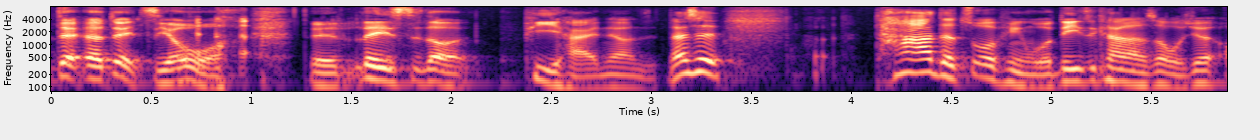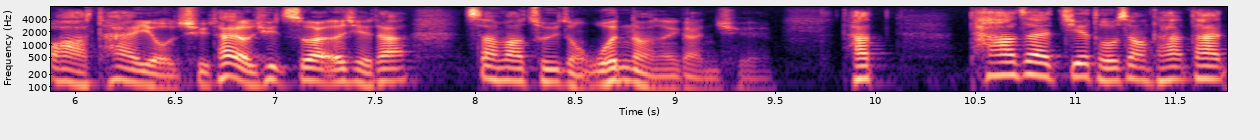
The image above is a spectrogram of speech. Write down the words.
对 呃对，只有我对类似到屁孩那样子。但是他的作品，我第一次看到的时候，我觉得哇，太有趣，太有趣之外，而且他散发出一种温暖的感觉。他他在街头上，他他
